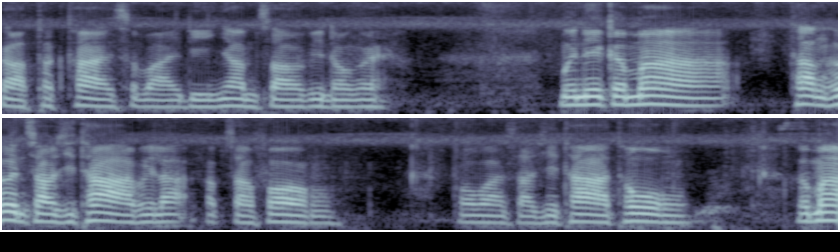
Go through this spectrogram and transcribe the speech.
กราบทักทายสบายดีย่ำเช้าพี่น้องเลยมื้อนี้ก็มาทางเฮิรนสาวชิท่าพี่ละกับสาวฟอง เพราะว่าสาวชิท่าโทงก็มา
